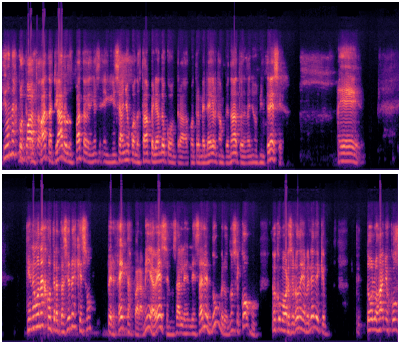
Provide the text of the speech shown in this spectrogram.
Tiene unas Los contra los Patas. claro, los patas en ese, en ese año cuando estaban peleando contra, contra Melec el campeonato en el año 2013. Eh, tienen unas contrataciones que son perfectas para mí a veces, o sea, les, les salen números, no sé cómo. No es como Barcelona y Melec de que todos los años com-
